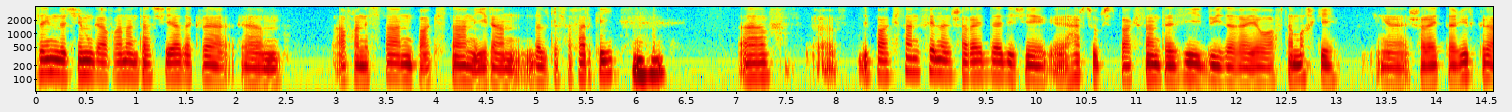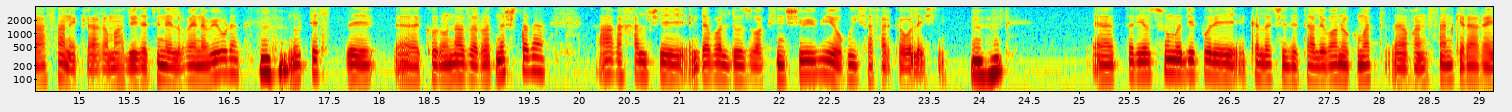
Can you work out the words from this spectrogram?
ځایونه ده چې موږ افغانان تاسو یاد کړه افغانستان پاکستان ایران دلته سفر کوي د پاکستان فعلا شرایط دا دي چې هر څوک چې پاکستان ته ځي دوی دغه یو هفته مخکې شرایط تغییر کړه اسان یې کړه هغه محدودیتونه یې له بینه ویوړه نو ټیسټ د کورونا ضرورت نشته ده هغه خلک چې ډبل ډوز واکسین شوي وي هغوی سفر کولی شي تر یو څو مودې پورې کله چې د طالبان حکومت افغانستان کې راغی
